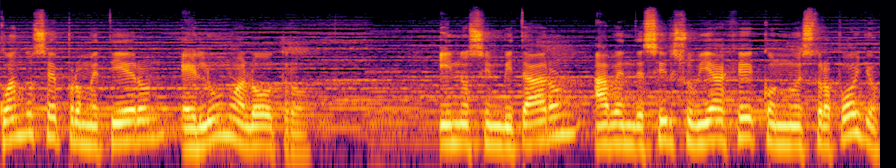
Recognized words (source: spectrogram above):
cuando se prometieron el uno al otro y nos invitaron a bendecir su viaje con nuestro apoyo.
